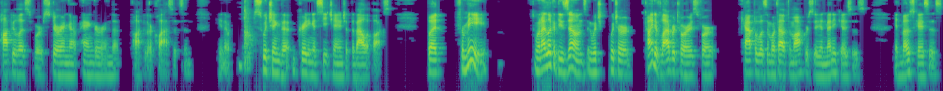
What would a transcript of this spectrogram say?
populists were stirring up anger in the popular classes, and you know, switching the creating a sea change at the ballot box. But for me, when I look at these zones, in which which are kind of laboratories for capitalism without democracy in many cases, in most cases,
